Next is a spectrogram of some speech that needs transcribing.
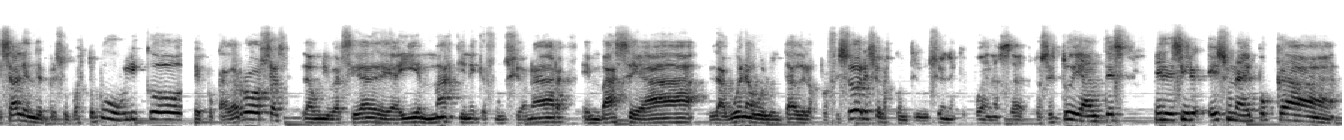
salen del presupuesto público, época de Rosas, la universidad de ahí en más tiene que funcionar en base a la buena voluntad de los profesores o las contribuciones que puedan hacer los estudiantes. Es decir, es una época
